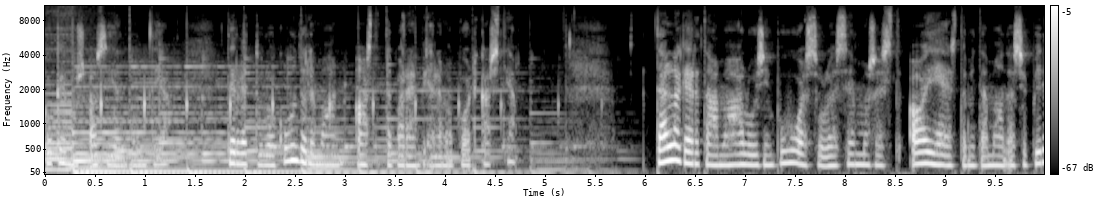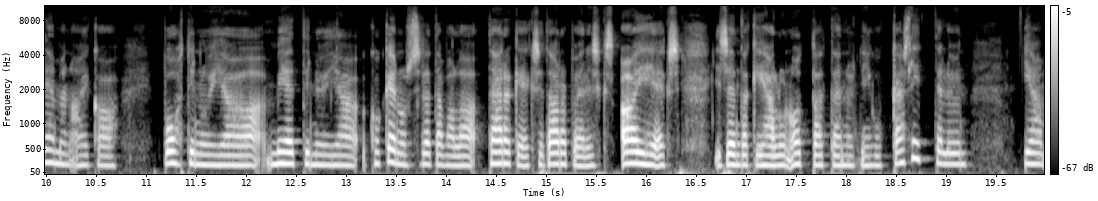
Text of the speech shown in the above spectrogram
kokemusasiantuntija. Tervetuloa kuuntelemaan Astetta parempi elämä podcastia. Tällä kertaa mä haluaisin puhua sulle semmoisesta aiheesta, mitä mä oon tässä jo pidemmän aikaa pohtinut ja miettinyt ja kokenut sillä tavalla tärkeäksi tarpeelliseksi aiheeksi ja sen takia haluan ottaa tämän nyt niin kuin käsittelyyn. Ja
